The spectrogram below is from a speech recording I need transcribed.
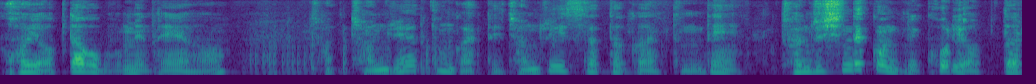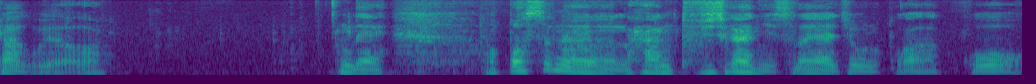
거의 없다고 보면 돼요. 전, 전주였던 것 같아. 전주에 있었던 것 같은데 전주 시내권 콜이 없더라고요. 근데 어, 버스는 한 2시간 있어야지 올 것 같고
